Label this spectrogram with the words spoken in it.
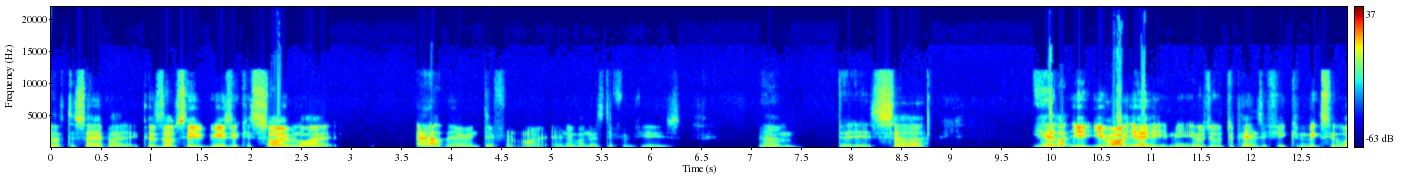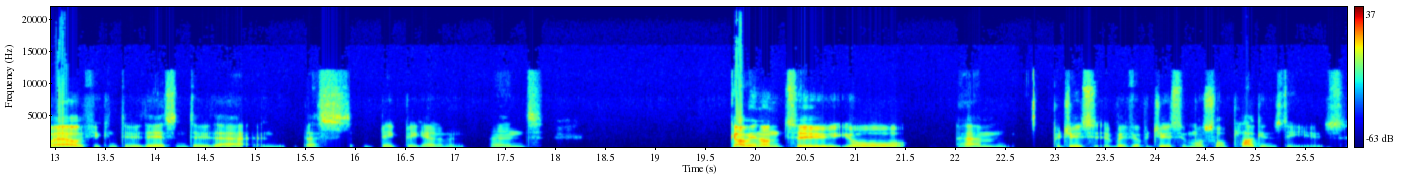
I have to say about it. Because obviously, music is so like out there and different, right? And everyone has different views. Um, but it's uh, yeah, like you, are right. Yeah, I mean, it all depends if you can mix it well, if you can do this and do that, and that's a big, big element. And going on to your um, produce with your producing, what sort of plugins do you use?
